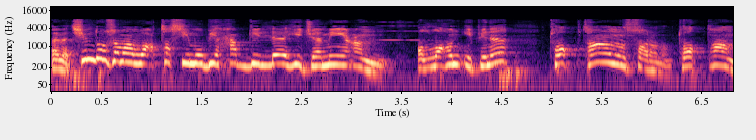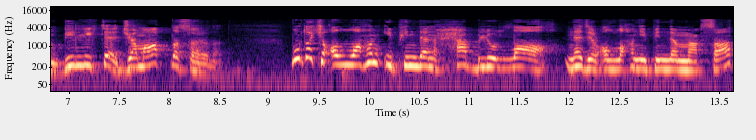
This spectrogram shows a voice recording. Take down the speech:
Evet şimdi o zaman وَاَعْتَصِمُوا بِحَبْدِ اللّٰهِ جَمِيعًا Allah'ın ipine toptan sarılın. Toptan, birlikte, cemaatle sarılın. Buradaki Allah'ın ipinden hablullah nedir Allah'ın ipinden maksat?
